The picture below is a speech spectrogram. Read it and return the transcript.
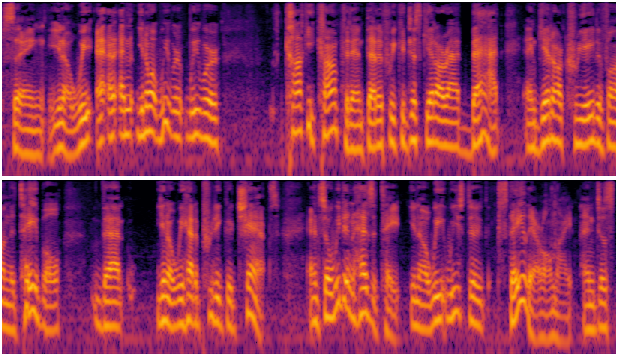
saying, you know, we and, and you know what, we were we were cocky confident that if we could just get our at bat and get our creative on the table that you know we had a pretty good chance. And so we didn't hesitate. You know, we, we used to stay there all night and just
